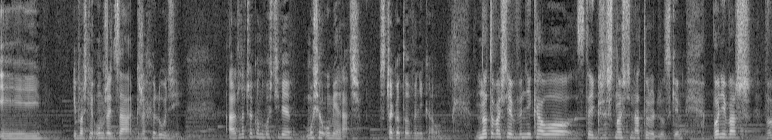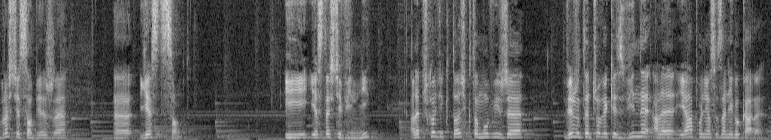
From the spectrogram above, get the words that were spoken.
i, i właśnie umrzeć za grzechy ludzi. Ale dlaczego on właściwie musiał umierać? Z czego to wynikało? No to właśnie wynikało z tej grzeszności natury ludzkiej, ponieważ wyobraźcie sobie, że e, jest sąd i jesteście winni, ale przychodzi ktoś, kto mówi, że wiem, że ten człowiek jest winny, ale ja poniosę za niego karę.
